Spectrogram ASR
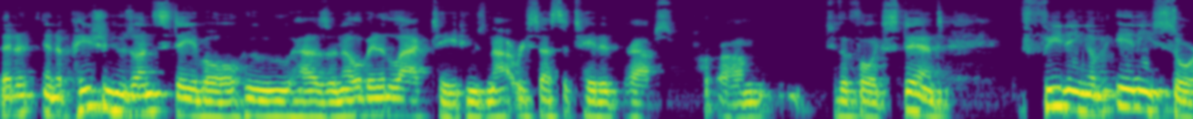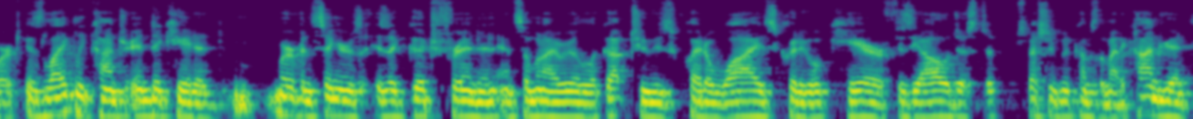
that in a patient who's unstable, who has an elevated lactate, who's not resuscitated perhaps um, to the full extent, feeding of any sort is likely contraindicated. Mervyn Singer is a good friend and, and, someone I really look up to. He's quite a wise critical care physiologist, especially when it comes to the mitochondria.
